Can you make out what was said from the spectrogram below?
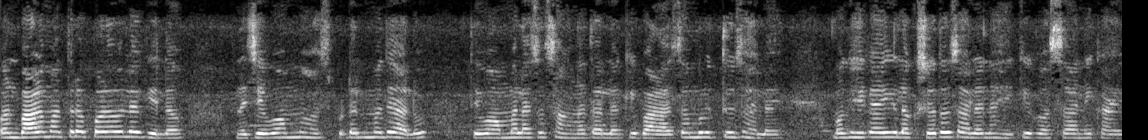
पण बाळ मात्र पळवलं गेलं. आणि जेव्हा आम्ही हॉस्पिटलमध्ये आलो तेव्हा आम्हाला असं सांगण्यात आलं की बाळाचा मृत्यू झाला आहे मग हे काही लक्षातच आलं नाही की कसं आणि काय.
